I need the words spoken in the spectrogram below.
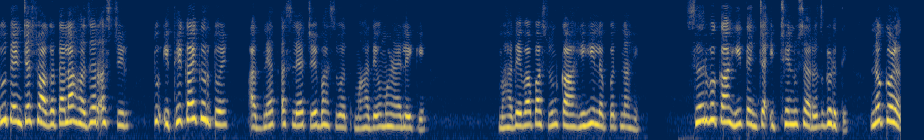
तू त्यांच्या स्वागताला हजर असशील. तू इथे काय करतोय? अज्ञात असल्याचे भासवत महादेव म्हणाले की महादेवापासून काहीही लपत नाही. सर्व काही त्यांच्या इच्छेनुसारच घडते. न कळत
